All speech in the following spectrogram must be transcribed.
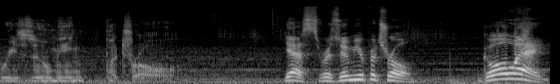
Resuming patrol. Yes, resume your patrol. Go away.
